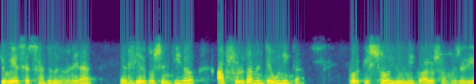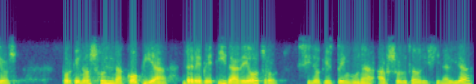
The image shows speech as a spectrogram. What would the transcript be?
yo voy a ser santo de una manera, en cierto sentido, absolutamente única, porque soy único a los ojos de Dios, porque no soy una copia repetida de otro, sino que tengo una absoluta originalidad.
